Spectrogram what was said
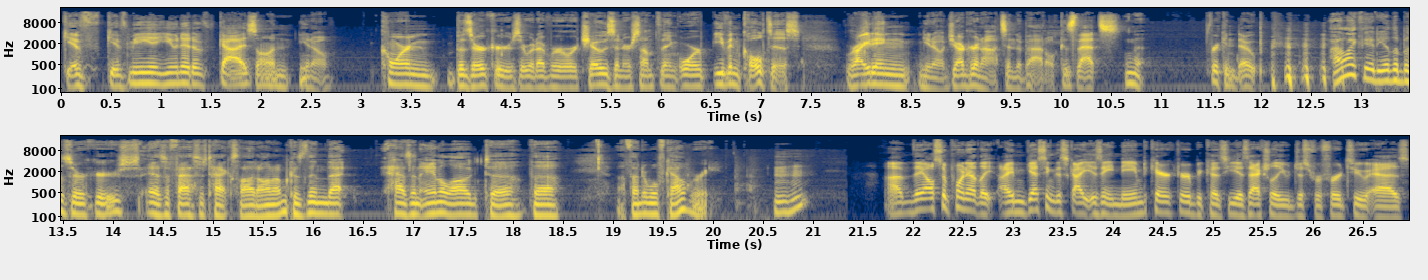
give give me a unit of guys on, you know, Khorne berserkers or whatever, or chosen or something, or even cultists riding, you know, juggernauts into battle, because that's. Freaking dope. I like the idea of the berserkers as a fast attack slot on them because then that has an analog to the uh, Thunderwolf Cavalry. Uh, they also point out, like, I'm guessing this guy is a named character because he is actually just referred to as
